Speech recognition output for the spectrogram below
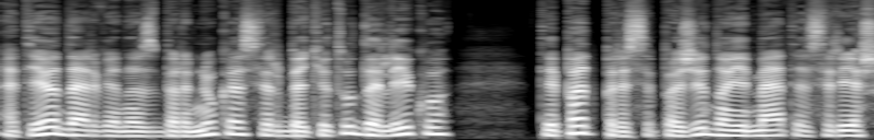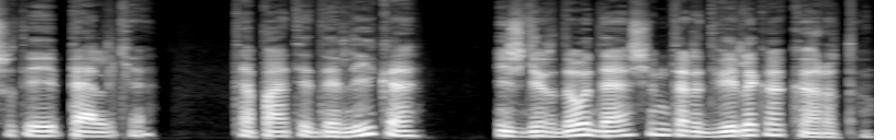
atėjo dar vienas berniukas ir be kitų dalykų taip pat prisipažino įmetęs riešutą į pelkę. Ta pati dalyką išgirdau 10 ar 12 kartų.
